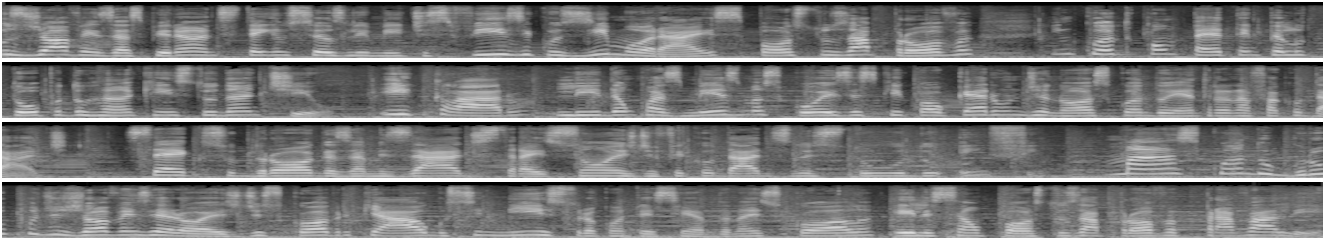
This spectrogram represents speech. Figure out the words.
Os jovens aspirantes têm os seus limites físicos e morais postos à prova enquanto competem pelo topo do ranking estudantil. E, claro, lidam com as mesmas coisas que qualquer um de nós quando entra na faculdade: sexo, drogas, amizades, traições, dificuldades no estudo, enfim. Mas quando o grupo de jovens heróis descobre que há algo sinistro acontecendo na escola, eles são postos à prova para valer.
